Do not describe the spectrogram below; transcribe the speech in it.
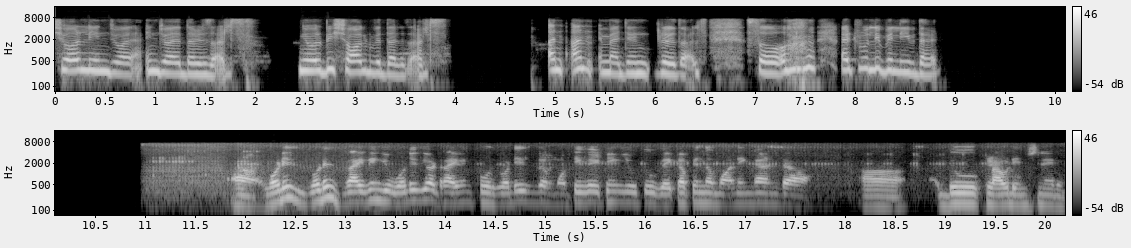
surely enjoy enjoy the results. You will be shocked with the results. Un- unimagined results. So i truly believe that. Uh, what is what is driving you? What is your driving force? What is motivating you to wake up in the morning and uh, uh, do cloud engineering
